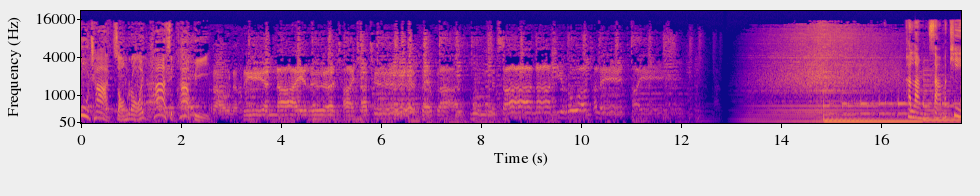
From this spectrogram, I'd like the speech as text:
กู้ชาติ 255 ปี เรานักเรียนนายเรือชายชาติเชื้อเกลียวกล้ามุ่งศึกษานาที่รั้วทะเลไทยพลังสามัคคี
